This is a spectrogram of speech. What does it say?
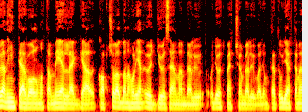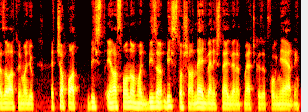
olyan intervallumot a mérleggel kapcsolatban, ahol ilyen öt győzelmen belül, vagy öt meccsen belül vagyunk. Tehát úgy értem ez alatt, hogy mondjuk egy csapat, bizt, én azt mondom, hogy biztosan 40 és 45 meccs között fog nyerni.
